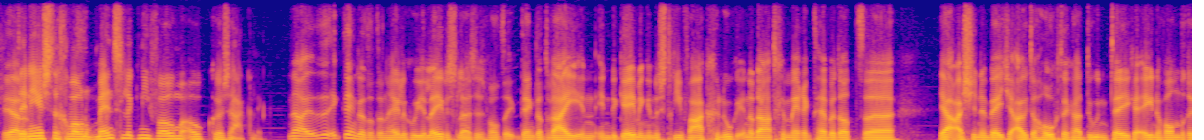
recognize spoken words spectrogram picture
ja Ten dat- eerste gewoon op menselijk niveau, maar ook eh, zakelijk. Nou, ik denk dat het een hele goede levensles is. Want ik denk dat wij in, in de gaming-industrie vaak genoeg inderdaad gemerkt hebben dat. eh, ja, als je een beetje uit de hoogte gaat doen tegen een of andere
